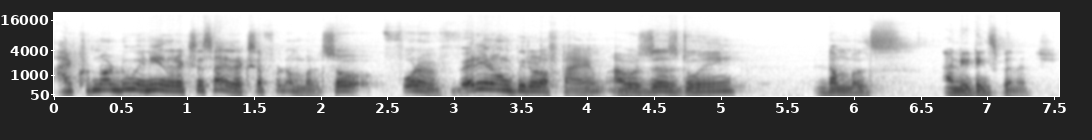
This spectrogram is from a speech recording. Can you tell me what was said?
I could not do any other exercise except for dumbbells. So for a very long period of time, I was hmm. just doing dumbbells. And eating spinach.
